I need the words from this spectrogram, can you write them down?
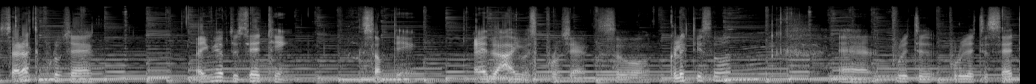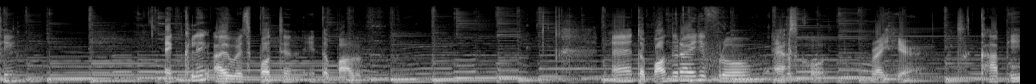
select project and you have to setting something as iOS project so click this one and project, project setting and click iOS button in the bottom and the bundle ID from Xcode right here copy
